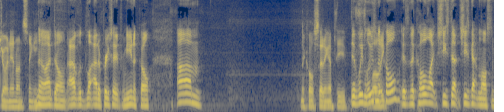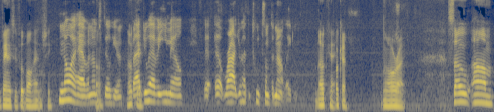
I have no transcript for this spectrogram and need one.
join in on singing. No, I don't. I would. I'd appreciate it from you, Nicole. Nicole setting up the. Did we lose league. Nicole? Is Nicole like she's done, she's gotten lost in fantasy football, hasn't she? No, I haven't. I'm still here, but I Oh, do have an email. That, uh, Rod, you have to tweet something out later. Okay. Okay. All right. So, um,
